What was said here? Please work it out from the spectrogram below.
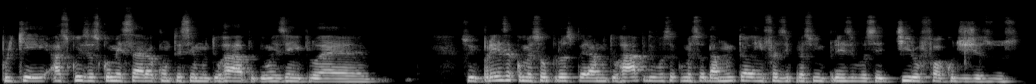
porque as coisas começaram a acontecer muito rápido. Um exemplo é sua empresa começou a prosperar muito rápido e você começou a dar muita ênfase para sua empresa e você tira o foco de Jesus.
